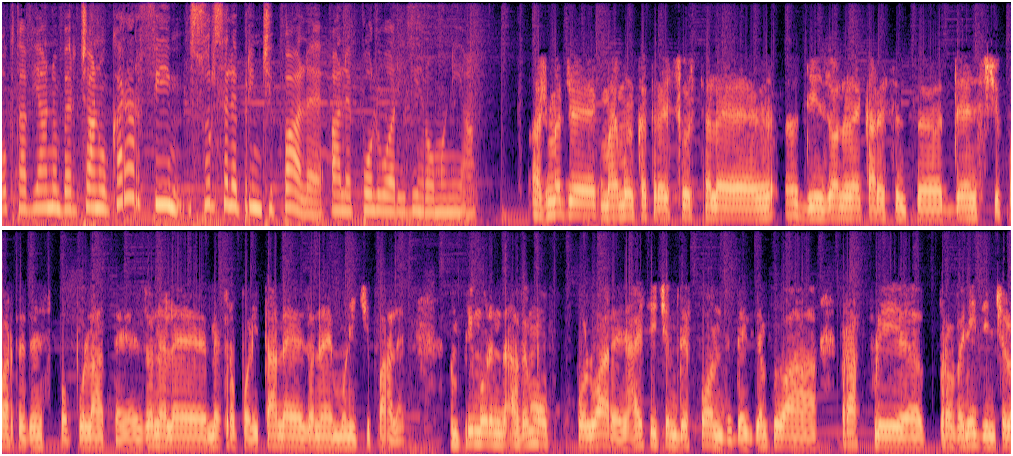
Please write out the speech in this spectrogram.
Octavian Berceanu, care ar fi sursele principale ale poluării din România? Aș merge mai mult către sursele din zonele care sunt uh, dens și foarte dens populate, zonele metropolitane, zonele municipale. În primul rând, avem o poluare, hai să zicem de fond, de exemplu a prafului uh, provenit din cele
